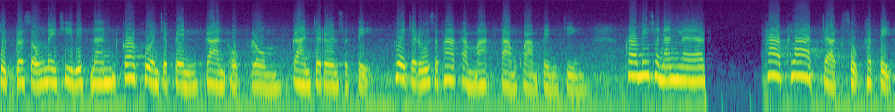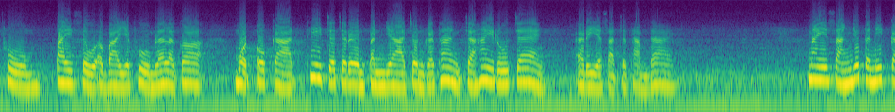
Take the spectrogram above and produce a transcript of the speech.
จุดประสงค์ในชีวิตนั้นก็ควรจะเป็นการอบรม การเจริญสติ เพื่อจะรู้สภาพธรรมะตามความเป็นจริง เพราะมิฉะนั้นแล้ว ถ้าพลาดจากสุขติภูมิ ไปสู่อบายภูมิแล้วแล้วก็หมดโอกาสที่จะเจริญปัญญาจนกระทั่งจะให้รู้แจ้ง อริยสัจจะทำได้ ในสังยุตตนิก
